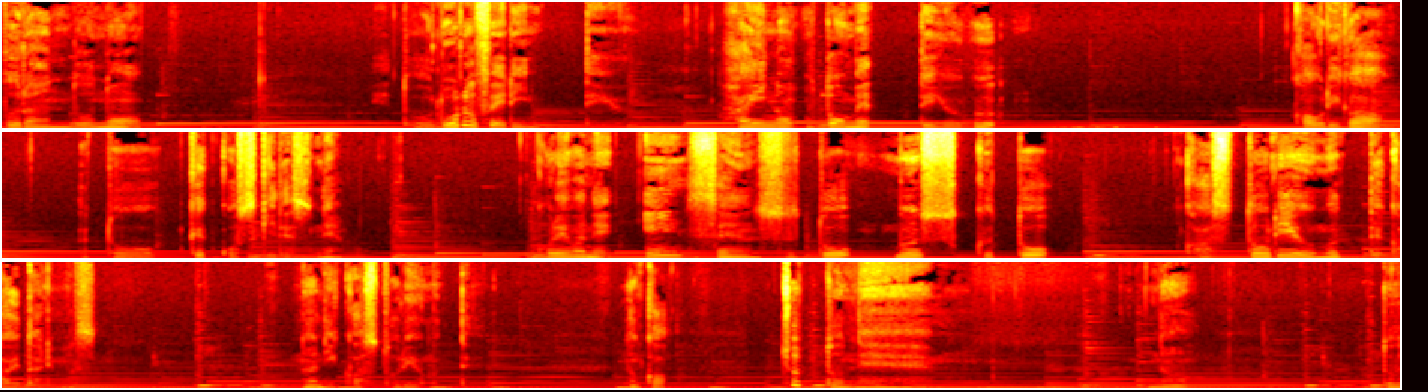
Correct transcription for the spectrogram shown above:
ブランドの、えーと、ロルフェリンっていう灰の乙女っていう香りが、えーと結構好きですね。これはねインセンスとムスクとカストリウムって書いてあります。何ガストリウムって。なんかちょっとねなどっ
